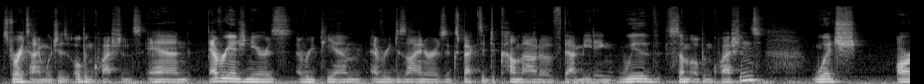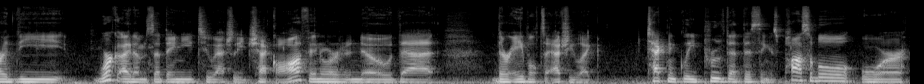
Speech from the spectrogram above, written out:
story time, which is open questions. And every engineer is, every PM, every designer is expected to come out of that meeting with some open questions, which are the work items that they need to actually check off in order to know that they're able to actually like technically prove that this thing is possible or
